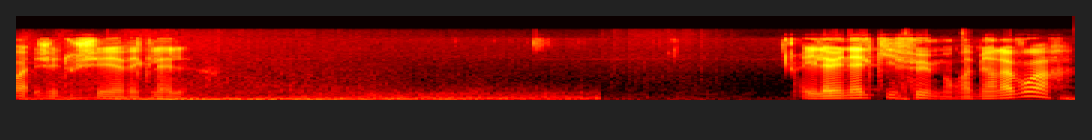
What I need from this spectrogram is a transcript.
ouais, j'ai touché avec l'aile. Il a une aile qui fume, on va bien la voir.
